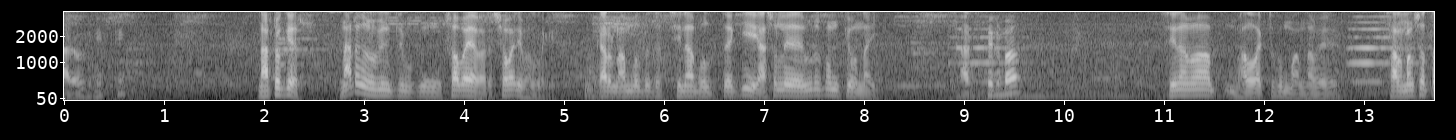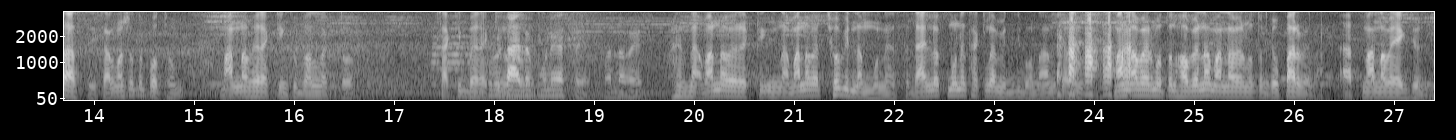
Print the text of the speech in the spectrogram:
আর অভিনেত্রী? নাটকের? নাটকের অভিনেত্রী সবাই আবার সবারই ভালো লাগে। কারণ আমি বলতে চাচ্ছি না বলতে কি আসলে ওরকম কেউ নাই। আর সিনেমা? সিনেমা ভালো লাগতো খুব মান্না ভাইয়ের। সালমান শাহ তো আছেই সালমান শাহ তো প্রথম। মান্না ভাইয়ের অ্যাক্টিং খুব ভালো লাগতো। সাকিব ভাইয়ের অ্যাক্টিং ডায়লগ মনে আছে মান্না ভাইয়ের না মান্না ভাইয়ের অ্যাক্টিং না মান্না ভাইয়ের ছবির নাম মনে আছে। ডায়লগ মনে থাকলে আমি দিব না আমি কারণ মান্না ভাইয়ের মতন হবে না মান্না ভাইয়ের মতন কেউ পারবে না। আচ্ছা। মান্না ভাই একজনই।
